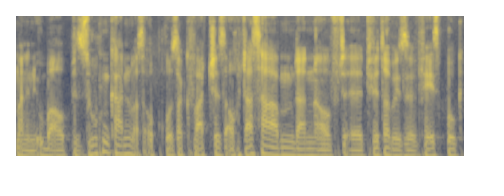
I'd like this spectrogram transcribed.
man ihn überhaupt besuchen kann, was auch großer Quatsch ist. Auch das haben dann auf äh, Twitter bzw. Facebook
